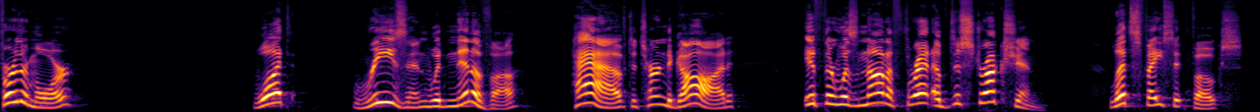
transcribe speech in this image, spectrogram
Furthermore, what reason would Nineveh have to turn to God if there was not a threat of destruction? Let's face it, folks,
